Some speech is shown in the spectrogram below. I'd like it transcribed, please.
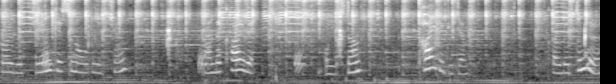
Kaybedeceğim kesin olduğu için ben de kaybet. O yüzden kaybedeceğim. Kaybettim bile.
